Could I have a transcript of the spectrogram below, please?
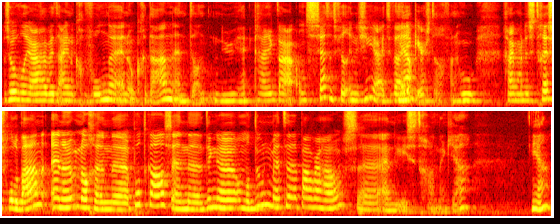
zoveel jaar hebben we het eindelijk gevonden en ook gedaan. En dan, nu krijg ik daar ontzettend veel energie uit. Terwijl ik eerst dacht van hoe ga ik met een stressvolle baan en dan ook nog een eh, podcast en eh, dingen allemaal doen met Powerhouse. En nu is het gewoon, denk ik, ja, ja.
